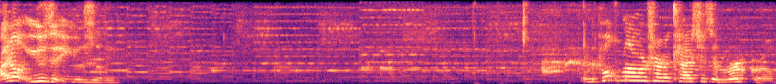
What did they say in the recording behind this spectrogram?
I don't use it usually. And the Pokemon we're trying to catch is a Murkrow.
